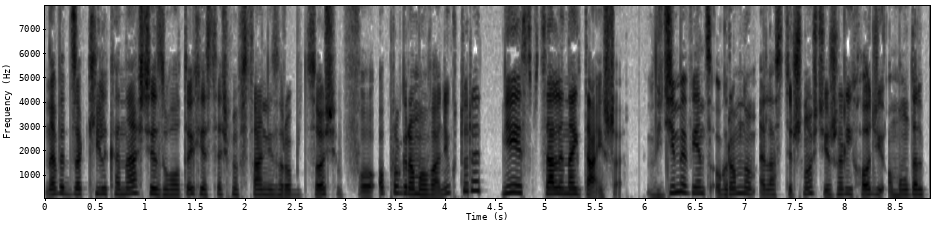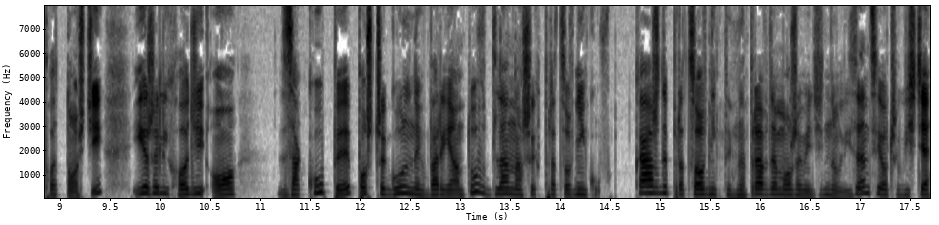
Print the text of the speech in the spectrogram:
nawet za kilkanaście złotych jesteśmy w stanie zrobić coś w oprogramowaniu, które nie jest wcale najtańsze. Widzimy więc ogromną elastyczność, jeżeli chodzi o model płatności i jeżeli chodzi o zakupy poszczególnych wariantów dla naszych pracowników. Każdy pracownik tak naprawdę może mieć inną licencję. Oczywiście,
